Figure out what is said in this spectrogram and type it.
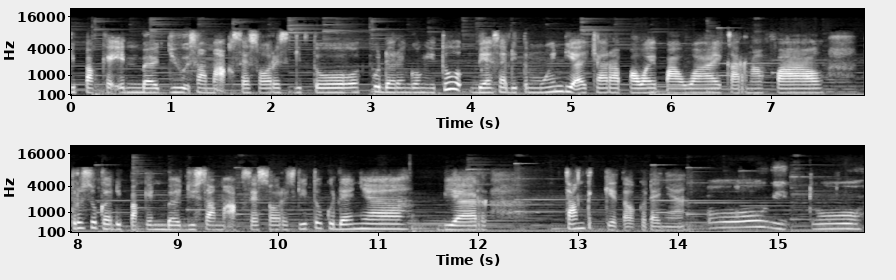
dipakein baju sama aksesoris gitu kuda renggong itu biasa ditemuin di acara pawai-pawai karnaval terus suka dipakein baju sama aksesoris gitu kudanya biar cantik gitu kudanya. Oh gitu.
